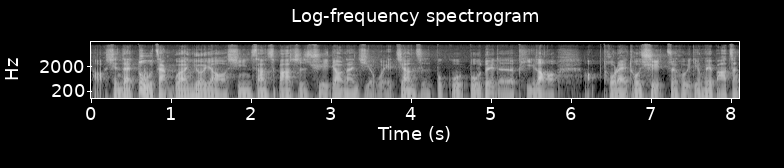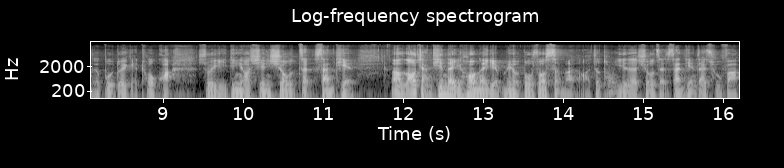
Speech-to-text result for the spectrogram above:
啊，现在杜长官又要新三十八师去辽南解围，这样子不顾部队的疲劳，啊，拖来拖去，最后一定会把整个部队给拖垮，所以一定要先休整三天。那老蒋听了以后呢，也没有多说什么啊，就同意了休整三天再出发。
